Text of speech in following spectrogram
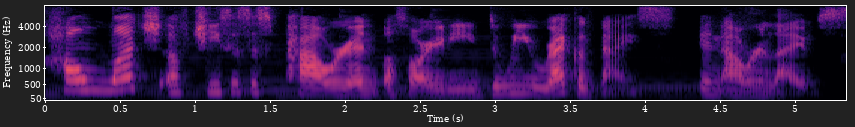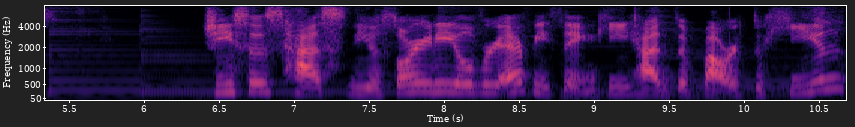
How much of Jesus' power and authority do we recognize in our lives? Jesus has the authority over everything. He had the power to heal,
